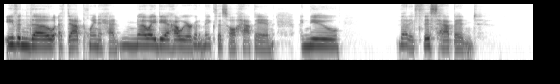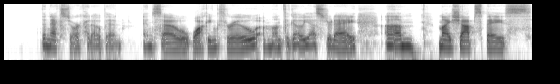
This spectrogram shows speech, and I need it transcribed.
even though at that point I had no idea how we were going to make this all happen, I knew that if this happened, the next door could open. And so, walking through a month ago yesterday, um, my shop space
